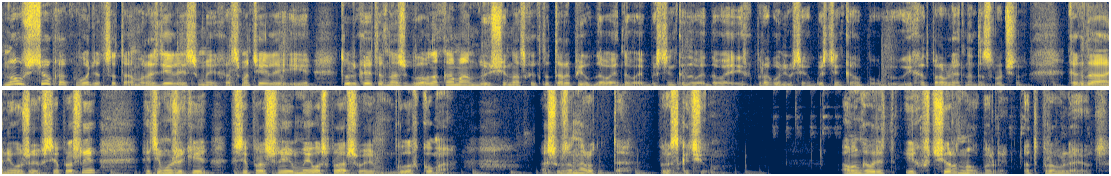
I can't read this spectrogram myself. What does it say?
Ну, все как водится там, разделись, мы их осмотрели, и только этот наш главнокомандующий нас как-то торопил, давай, давай, быстренько, давай, давай, их прогоним всех быстренько, их отправлять надо срочно. Когда они уже все прошли, эти мужики все прошли, мы его спрашиваем, главкома, а что за народ-то проскочил? А он говорит, их в Чернобыль отправляют.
